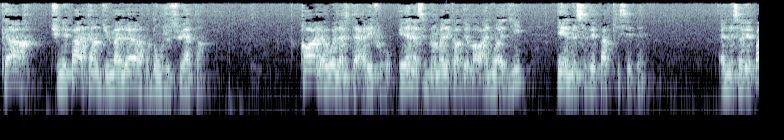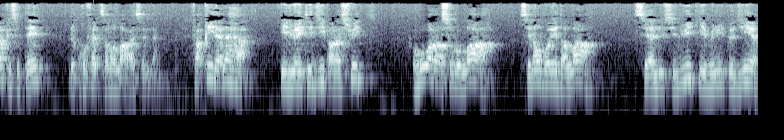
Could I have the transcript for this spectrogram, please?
car tu n'es pas atteint du malheur dont je suis atteint. Et Anas ibn a dit et elle ne savait pas qui c'était. Elle ne savait pas que c'était le prophète sallallahu alayhi wa sallam. Il lui a été dit par la suite c'est l'envoyé d'Allah. C'est lui qui est venu te dire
